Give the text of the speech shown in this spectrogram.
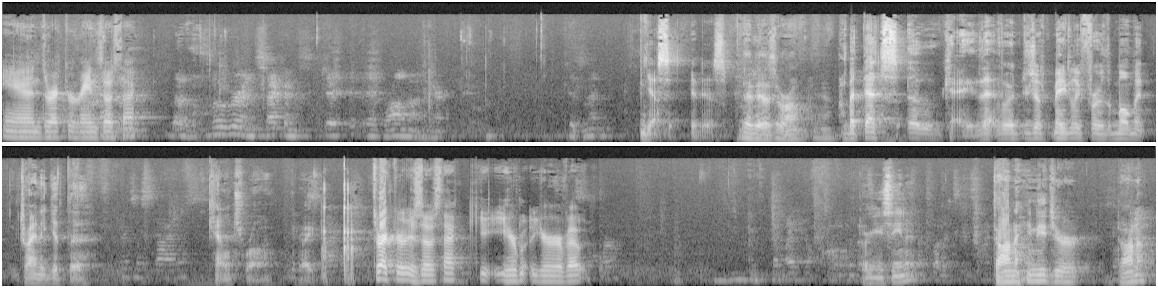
And Director Rane-Szostak? The mover and second is wrong on here, isn't it? Yes, it is. It is wrong, yeah. But that's okay. That we're just mainly for the moment trying to get the counts wrong. Right. Director Szostak, y- your, your vote? Are you seeing it? Donna, he needs your, Donna,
